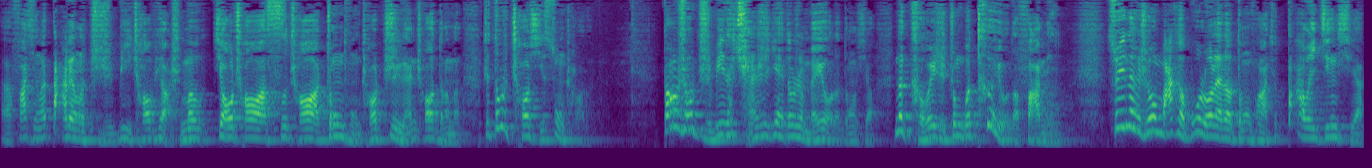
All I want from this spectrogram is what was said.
啊，发行了大量的纸币钞票，什么交钞啊、私钞啊、中统钞、制元钞等等，这都是抄袭宋朝的。当时纸币在全世界都是没有的东西啊，那可谓是中国特有的发明。所以那个时候马可波罗来到东方就大为惊奇啊，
